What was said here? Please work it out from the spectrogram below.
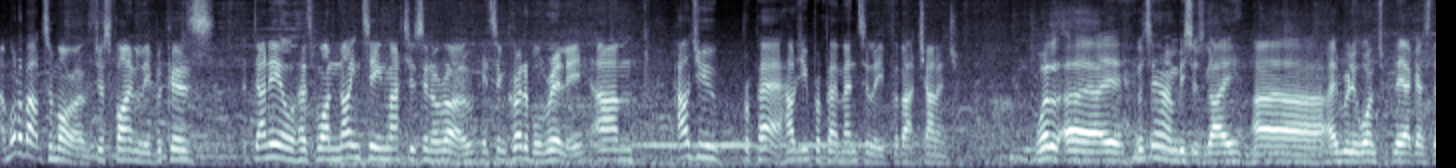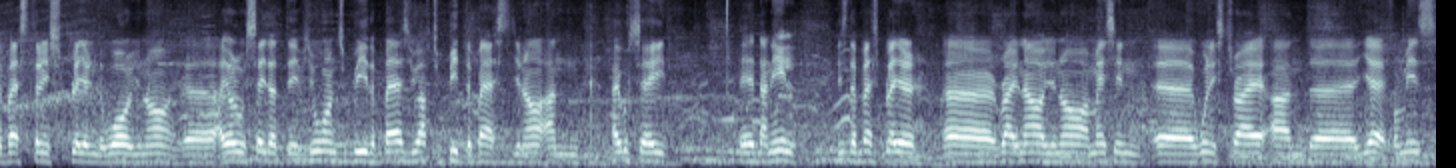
And what about tomorrow, just finally, because Daniil has won 19 matches in a row. It's incredible, really. Um, how do you prepare? How do you prepare mentally for that challenge? Well, uh, I'm an ambitious guy. Uh, I really want to play against the best tennis player in the world. You know, uh, I always say that if you want to be the best, you have to beat the best. You know, and I would say uh, Daniil is the best player uh, right now. You know, amazing uh, winning strike, and uh, yeah, for me it's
